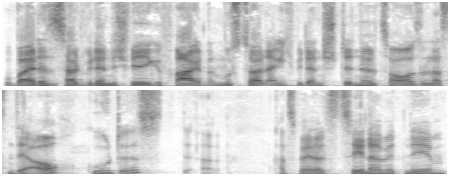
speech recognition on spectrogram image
Wobei, das ist halt wieder eine schwierige Frage. Dann musst du halt eigentlich wieder einen Stindel zu Hause lassen, der auch gut ist. Kannst du vielleicht als Zehner mitnehmen.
